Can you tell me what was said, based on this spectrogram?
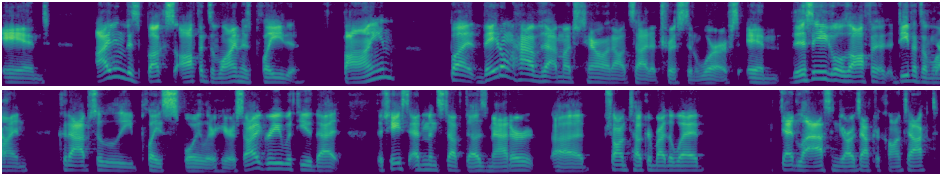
and I think this Bucks offensive line has played fine but they don't have that much talent outside of Tristan Wirfs. And this Eagles offensive uh, defensive line could absolutely play spoiler here. So I agree with you that the Chase Edmonds stuff does matter. Uh, Sean Tucker, by the way, dead last in yards after contact.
